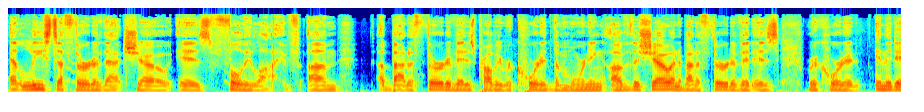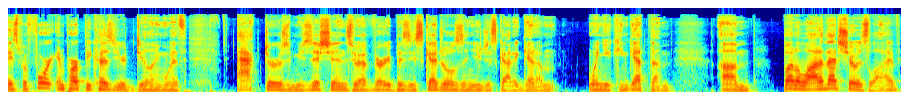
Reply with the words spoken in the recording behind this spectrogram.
at least a third of that show is fully live. Um, about a third of it is probably recorded the morning of the show, and about a third of it is recorded in the days before, in part because you're dealing with actors and musicians who have very busy schedules and you just got to get them when you can get them. Um, but a lot of that show is live.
